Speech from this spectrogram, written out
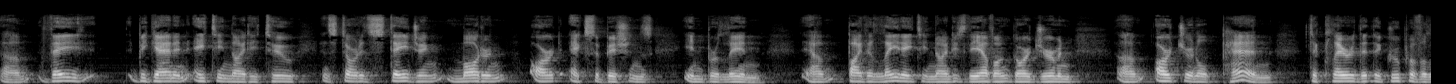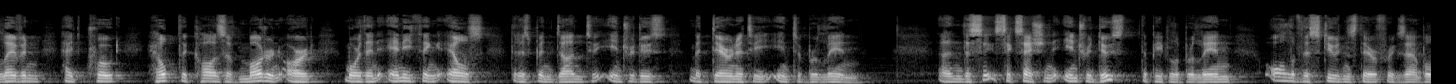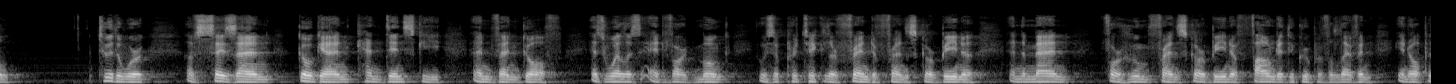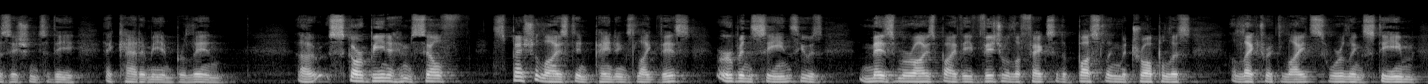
Um, they began in 1892 and started staging modern art exhibitions in Berlin. Um, by the late 1890s, the avant garde German um, art journal Pan declared that the group of 11 had, quote, helped the cause of modern art more than anything else that has been done to introduce modernity into Berlin. And the secession introduced the people of Berlin, all of the students there, for example, to the work of Cezanne, Gauguin, Kandinsky, and Van Gogh, as well as Edvard Munch, who was a particular friend of Franz Skarbina and the man for whom Franz Skarbina founded the Group of Eleven in opposition to the Academy in Berlin. Uh, Skarbina himself specialized in paintings like this, urban scenes. He was mesmerized by the visual effects of the bustling metropolis, electric lights, swirling steam,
